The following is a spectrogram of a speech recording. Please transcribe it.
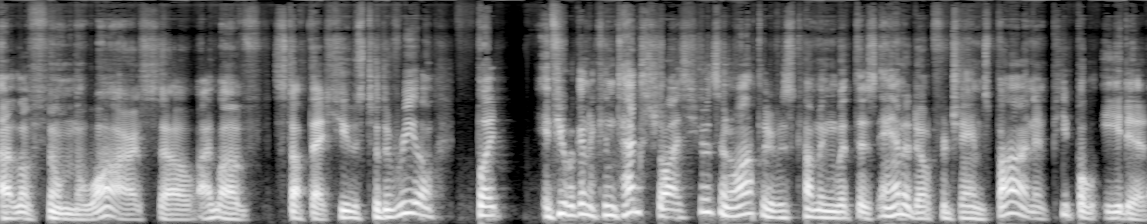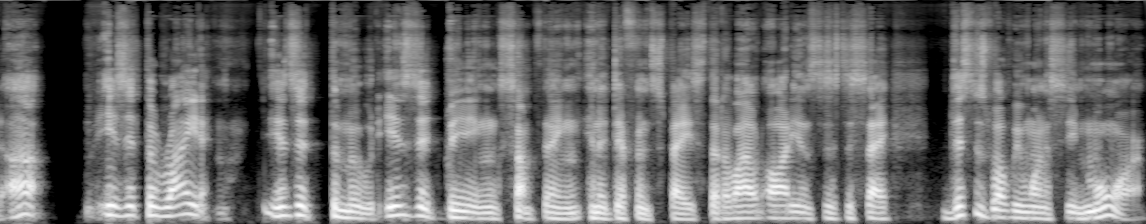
I love film noir, so I love stuff that hews to the real. But if you were going to contextualize, here's an author who's coming with this antidote for James Bond, and people eat it up. Is it the writing? Is it the mood? Is it being something in a different space that allowed audiences to say, this is what we want to see more,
